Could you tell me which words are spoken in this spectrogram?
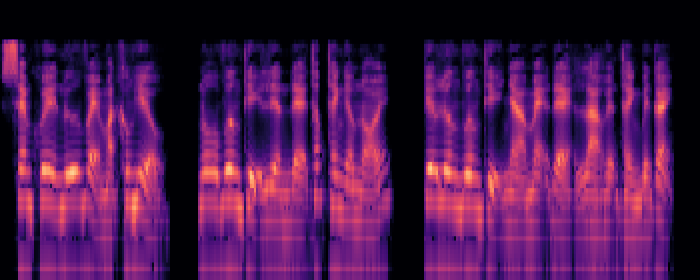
Xem khuê nữ vẻ mặt không hiểu, nô vương thị liền đẻ thấp thanh âm nói, kia lương vương thị nhà mẹ đẻ là huyện thành bên cạnh.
